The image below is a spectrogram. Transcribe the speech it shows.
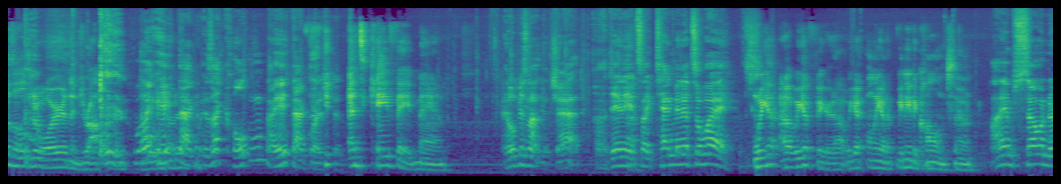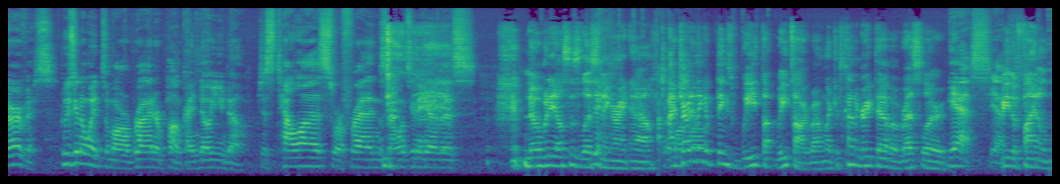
goes Ultimate Warrior and then drops it. well, I hate that. Is that Colton? I hate that question. That's kayfabe, man. I hope he's not in the chat. Uh, Danny, it's like 10 minutes away. We got, uh, we got figured out. We got only got. We need to call him soon. I am so nervous. Who's gonna win tomorrow, Bryan or Punk? I know you know. Just tell us. We're friends. No one's gonna hear this. Nobody else is listening right now. I try to think of things we thought we talk about. I'm like, it's kind of great to have a wrestler Yes, yes. be the final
